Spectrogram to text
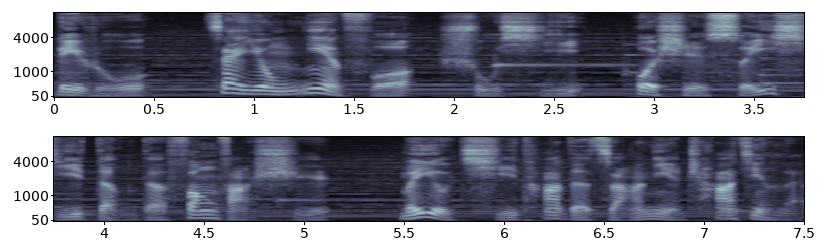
例如，在用念佛、数息或是随习等的方法时，没有其他的杂念插进来。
